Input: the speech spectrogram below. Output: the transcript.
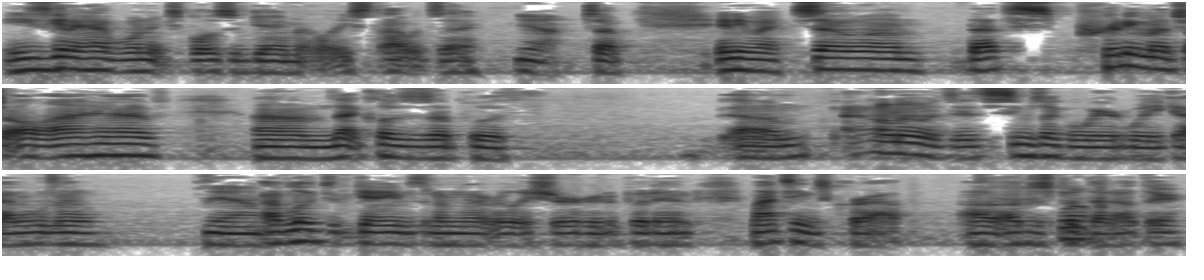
he's going to have one explosive game at least, I would say. Yeah. So, anyway, so um, that's pretty much all I have. Um, that closes up with. Um, I don't know. It, it seems like a weird week. I don't know. Yeah. I've looked at games and I'm not really sure who to put in. My team's crap. I'll, I'll just put Well- that out there.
